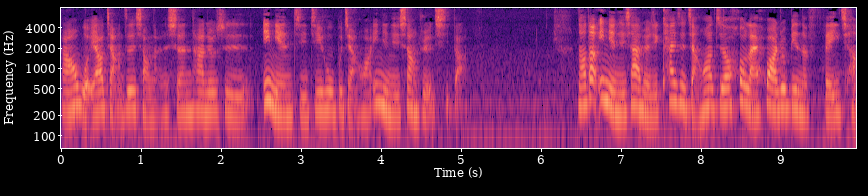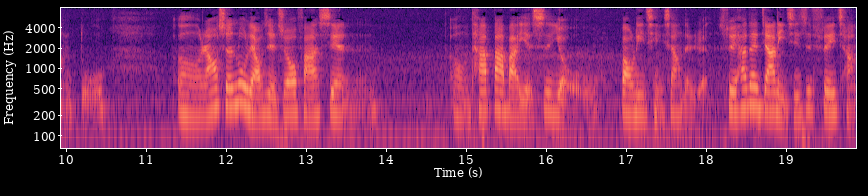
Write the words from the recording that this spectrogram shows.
然后我要讲这个小男生，他就是一年级几乎不讲话，一年级上学期吧。然后到一年级下学期开始讲话之后，后来话就变得非常多，嗯，然后深入了解之后发现，嗯，他爸爸也是有暴力倾向的人，所以他在家里其实是非常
